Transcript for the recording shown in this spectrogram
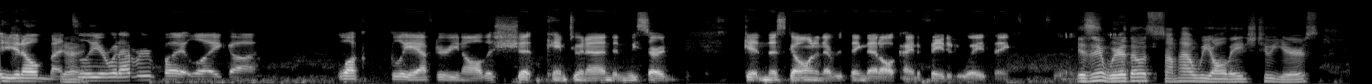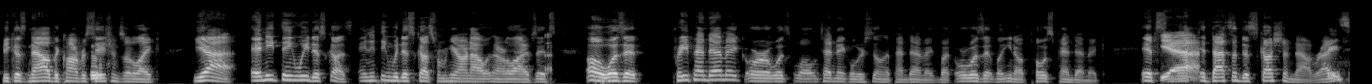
you know, mentally or whatever. But like, uh luckily, after you know all this shit came to an end and we started getting this going and everything, that all kind of faded away. Thankfully. Isn't it weird though? Somehow we all aged two years because now the conversations are like, yeah, anything we discuss, anything we discuss from here on out in our lives, it's oh, was it pre-pandemic or was well, technically we're still in a pandemic, but or was it like you know post-pandemic? It's Yeah. it, that's a discussion now, right? It's-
